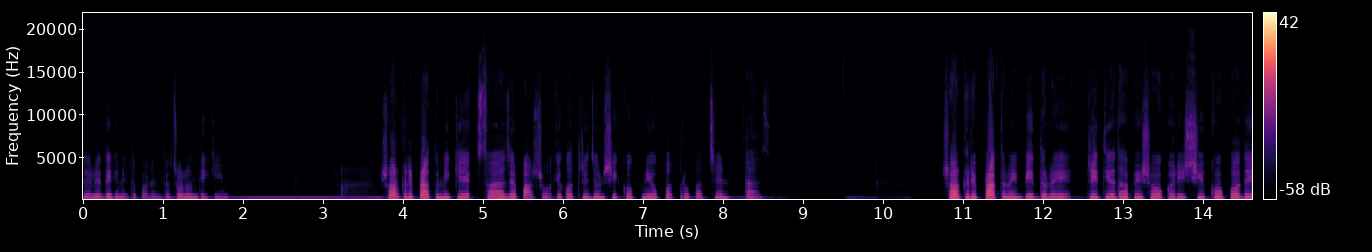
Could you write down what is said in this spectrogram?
চাইলে দেখে নিতে পারেন। তো চলুন দেখি। সরকারি প্রাথমিকে ছয় হাজার পাঁচশো একত্রিশ জন শিক্ষক নিয়োগপত্র পাচ্ছেন অ্যাজ সরকারি প্রাথমিক বিদ্যালয়ে তৃতীয় ধাপে সহকারী শিক্ষক পদে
